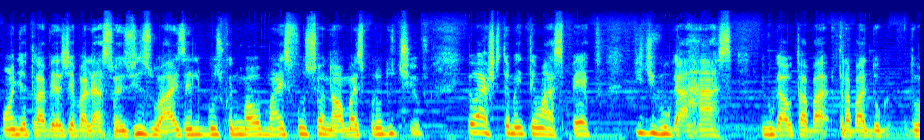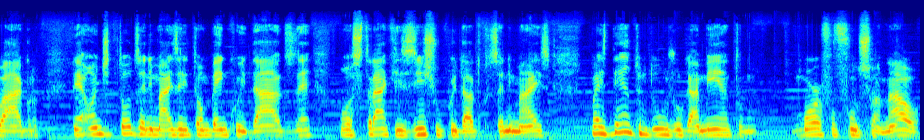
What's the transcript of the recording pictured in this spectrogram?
onde através de avaliações visuais ele busca um animal mais funcional, mais produtivo. Eu acho que também tem um aspecto de divulgar a raça, divulgar o traba trabalho do, do agro, né, onde todos os animais estão bem cuidados, né, mostrar que existe o um cuidado com os animais, mas dentro de um julgamento morfofuncional,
